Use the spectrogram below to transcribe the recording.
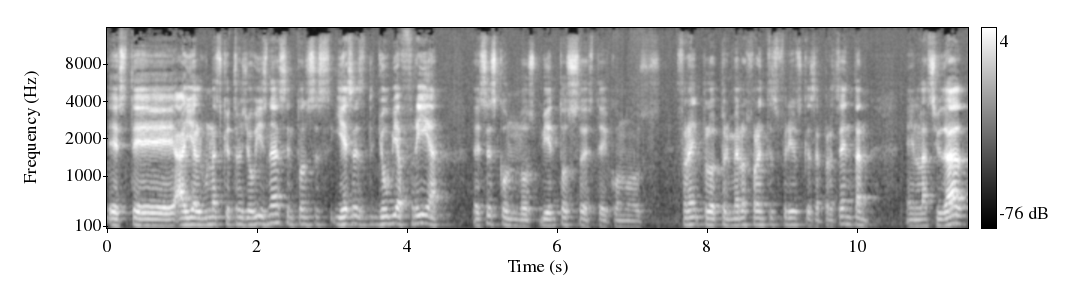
este, hay algunas que otras lloviznas, entonces, y esa es lluvia fría, ese es con los vientos, este, con los, los primeros frentes fríos que se presentan en la ciudad.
